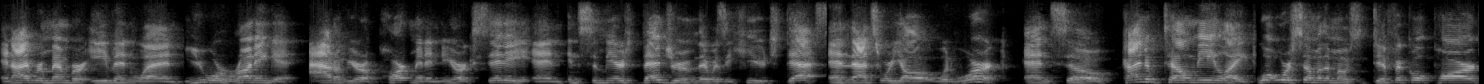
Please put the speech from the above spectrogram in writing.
And I remember even when you were running it out of your apartment in New York City, and in Samir's bedroom, there was a huge desk, and that's where y'all would work. And so, kind of tell me, like, what were some of the most difficult parts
